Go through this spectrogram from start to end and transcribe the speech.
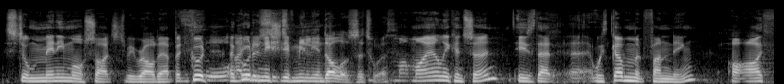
There's still many more sites to be rolled out, but good, a good initiative. million dollars. It's worth. My, my only concern is that uh, with government funding, I, I, th-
